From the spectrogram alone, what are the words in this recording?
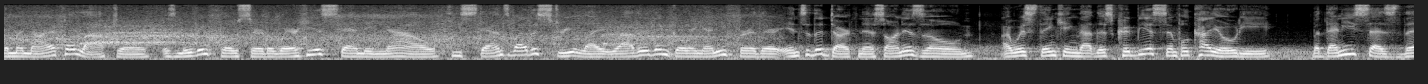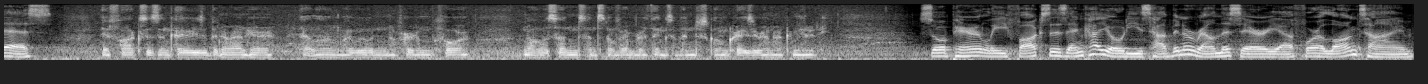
The maniacal laughter is moving closer to where he is standing now. He stands by the streetlight rather than going any further into the darkness on his own. I was thinking that this could be a simple coyote, but then he says this. If foxes and coyotes have been around here that long, why we wouldn't have heard them before? And all of a sudden, since November, things have been just going crazy around our community. So apparently, foxes and coyotes have been around this area for a long time,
